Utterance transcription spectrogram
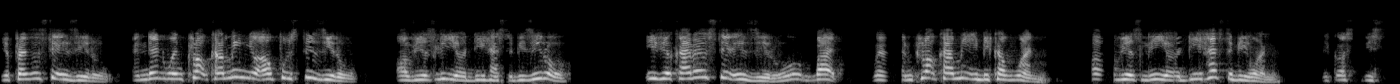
your present state is zero, and then when clock coming, your output still zero. Obviously, your D has to be zero. If your current state is zero, but when clock coming, it become one. Obviously, your D has to be one because this.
